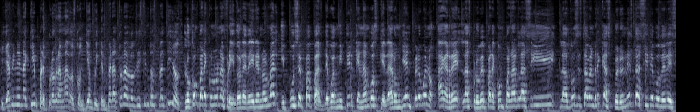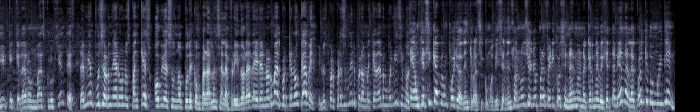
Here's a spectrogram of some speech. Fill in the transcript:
Y ya vienen aquí preprogramados con tiempo y temperatura los distintos platillos. Lo comparé con una freidora de aire normal y puse papas. Debo admitir que en ambos quedaron bien, pero bueno, agarré, las probé para compararlas y las dos estaban ricas, pero en esta sí debo de decir que quedaron más crujientes. También puse a hornear unos panqués, obvio esos no pude compararlos en la freidora de aire normal porque no caben. Y no es por presumir, pero me quedaron buenísimos. aunque sí cabe un pollo adentro, así como dicen en su anuncio, yo preferí cocinarme una carne vegetariana, la cual quedó muy bien,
